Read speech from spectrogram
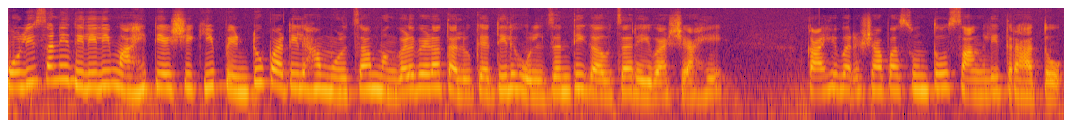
पोलिसांनी दिलेली माहिती अशी की पिंटू पाटील हा मूळचा मंगळवेढा तालुक्यातील हुलजंती गावचा रहिवासी आहे. काही वर्षापासून तो सांगलीत राहतो.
